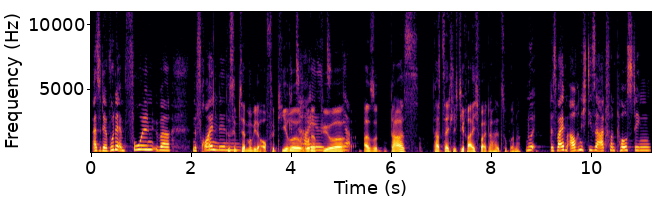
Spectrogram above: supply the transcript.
Also der wurde empfohlen über eine Freundin. Das gibt es ja immer wieder auch für Tiere geteilt, oder für. ja. Also da ist tatsächlich die Reichweite halt super, ne? Nur, das war eben auch nicht diese Art von Posting.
